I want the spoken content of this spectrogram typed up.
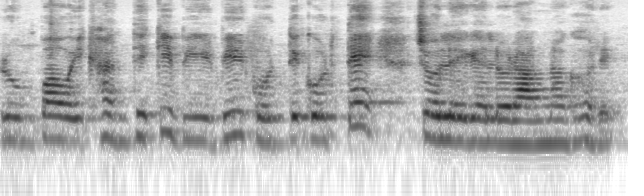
রূপা ওইখান থেকে বিড় করতে করতে চলে গেল রান্নাঘরে।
